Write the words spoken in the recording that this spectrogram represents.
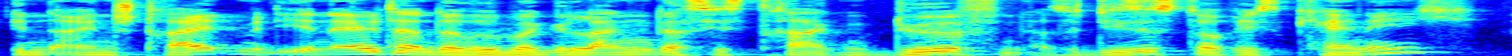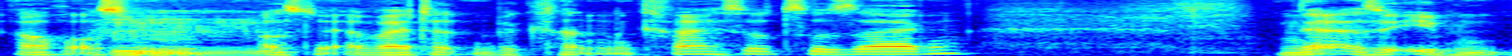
in einen Streit mit ihren Eltern darüber gelangen, dass sie es tragen dürfen. Also diese Stories kenne ich, auch aus, mhm. dem, aus dem erweiterten Bekanntenkreis sozusagen. Ne, also eben,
